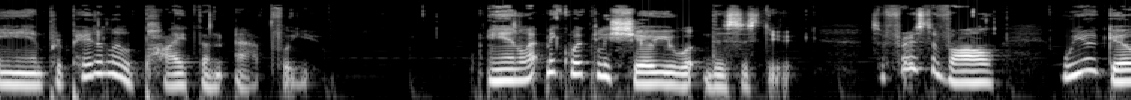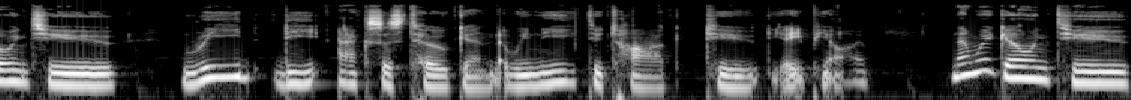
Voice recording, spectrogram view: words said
and prepared a little Python app for you. And let me quickly show you what this is doing. So first of all, we are going to read the access token that we need to talk to the API. Then we're going to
